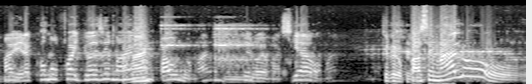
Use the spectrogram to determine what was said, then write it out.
mae, cómo falló ese mae. Juan Pablo, mae, pero demasiado, mae. Sí, Pero pase malo. o-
